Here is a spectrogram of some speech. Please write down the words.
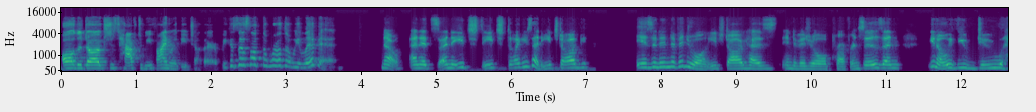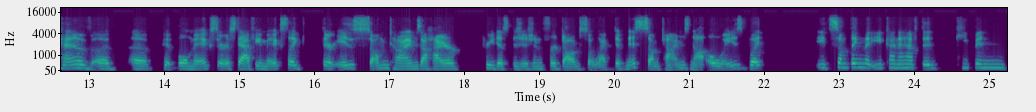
all the dogs just have to be fine with each other because that's not the world that we live in no and it's and each each like you said each dog is an individual and each dog has individual preferences and you know if you do have a, a pit bull mix or a staffy mix like there is sometimes a higher predisposition for dog selectiveness sometimes not always but it's something that you kind of have to keep in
